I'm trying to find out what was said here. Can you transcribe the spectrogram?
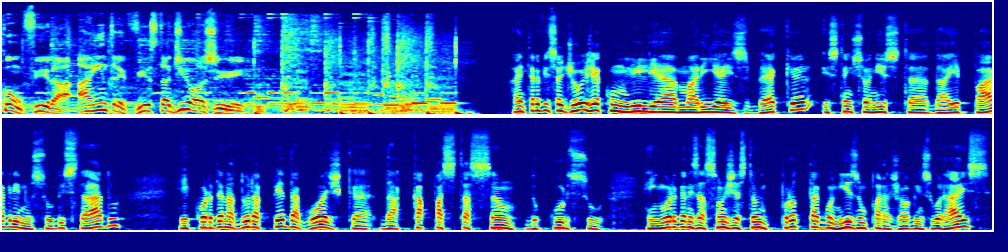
Confira a entrevista de hoje. A entrevista de hoje é com Lilia Maria Sbecker, extensionista da EPAGRE no sul do estado e coordenadora pedagógica da capacitação do curso em Organização, Gestão e Protagonismo para Jovens Rurais,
